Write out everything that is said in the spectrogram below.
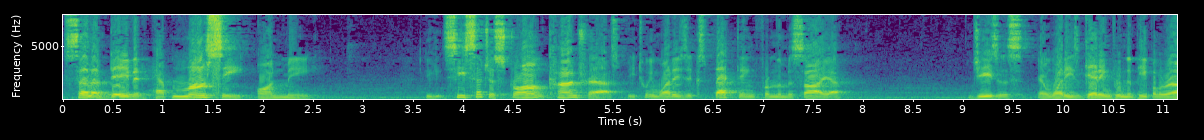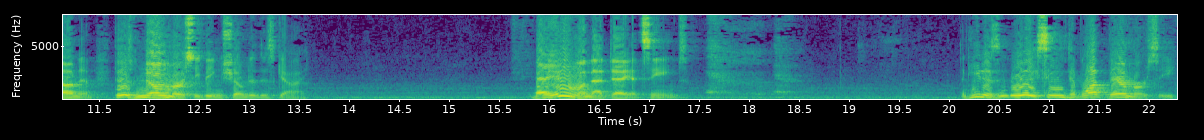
Son of David, have mercy on me. You see such a strong contrast between what he's expecting from the Messiah, Jesus, and what he's getting from the people around him. There's no mercy being shown to this guy. By anyone that day, it seems. And he doesn't really seem to want their mercy.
